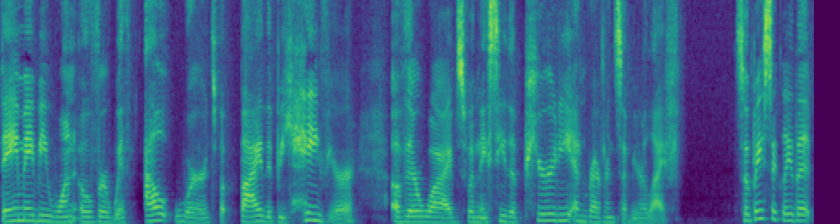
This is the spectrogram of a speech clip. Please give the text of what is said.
they may be won over without words, but by the behavior of their wives when they see the purity and reverence of your life. So basically, that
